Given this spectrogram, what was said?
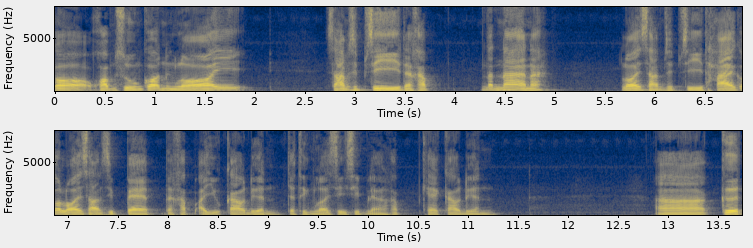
ก็ความสูงก็ 134 นะครับ ด้านหน้านะ 134 ท้ายก็ 138 นะครับ อายุ 9 เดือนจะถึง 140 แล้วครับ แค่ 9 เดือนอเกิด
